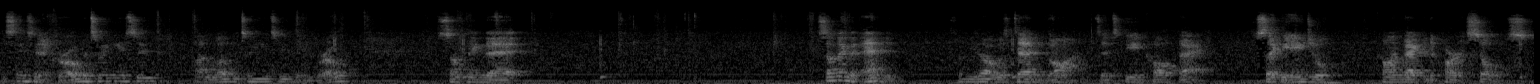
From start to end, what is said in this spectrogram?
This thing's going to grow between you two. A lot of love between you two. Going to grow. Something that something that ended. Something you thought was dead and gone. It's, it's being called back. Just like the angel calling back the departed souls.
